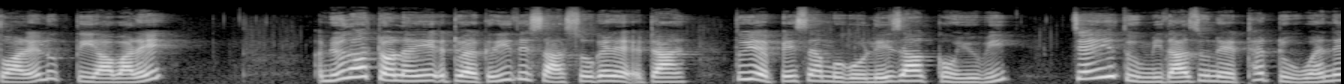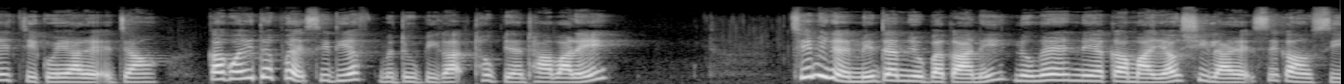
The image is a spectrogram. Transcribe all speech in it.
သွားတယ်လို့သိရပါတယ်။အမျိုးသားတော်လှန်ရေးအတွက်ဂရိသစ္စာဆိုခဲ့တဲ့အတိုင်းသူ့ရဲ့ပေးဆက်မှုကိုလေးစားဂုဏ်ယူပြီးကျဲရည်သူမိသားစုနဲ့ထပ်တူဝမ်းနဲ့ကြေကွဲရတဲ့အကြောင်းကာကွယ်ရေးတပ်ဖွဲ့ CDF မတူပီကထုတ်ပြန်ထားပါတယ်။ ချင်းပြည်နယ်မင်းတပ်မြို့ဘက်ကနေလွန်ခဲ့တဲ့နှစ်ရက်ကမှရောက်ရှိလာတဲ့စစ်ကောင်စီ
